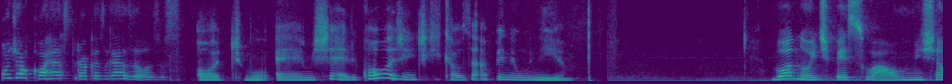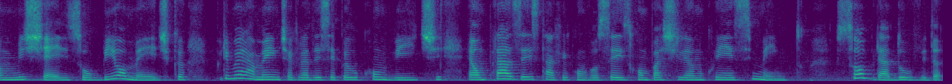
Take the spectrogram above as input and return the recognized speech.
onde ocorrem as trocas gasosas. Ótimo. É, Michele, qual o agente que causa a pneumonia? Boa noite, pessoal. Me chamo Michelle, sou biomédica. Primeiramente, agradecer pelo convite. É um prazer estar aqui com vocês compartilhando conhecimento. Sobre a dúvida,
